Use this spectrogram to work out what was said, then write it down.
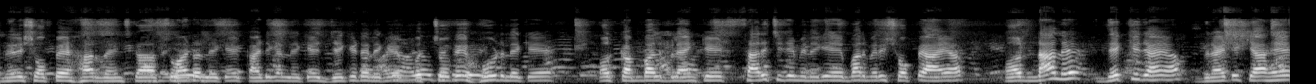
मेरी शॉप पे हर रेंज का स्वेटर लेके कार्डिगन लेके जैकेटें लेके बच्चों के हुड लेके और कंबल ब्लैंकेट सारी चीज़ें मिलेगी। एक बार मेरी शॉप पे आए आप और ना ले देख के जाए आप वैरायटी क्या है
